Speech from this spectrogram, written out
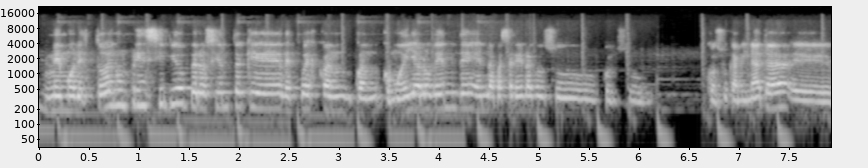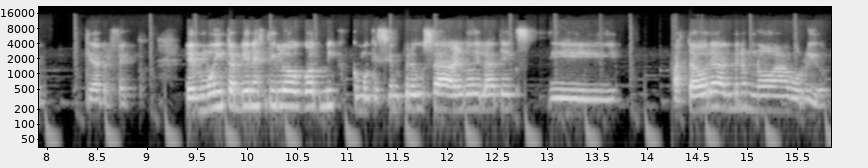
me molestó en un principio, pero siento que después, cuan- cuan- como ella lo vende en la pasarela con su, con su, con su caminata, eh, queda perfecto. Es muy también estilo Gottmik, como que siempre usa algo de látex y hasta ahora al menos no ha aburrido.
